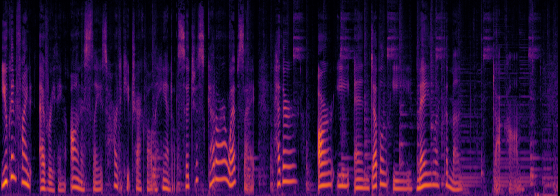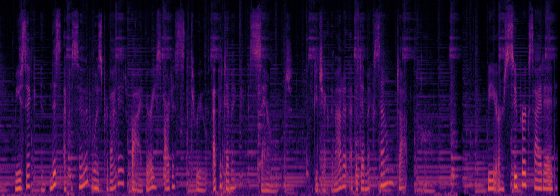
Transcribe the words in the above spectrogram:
You can find everything, honestly. It's hard to keep track of all the handles. So just go to our website, Heather, R E N E E, May like the month.com. Music in this episode was provided by various artists through Epidemic Sound. You can check them out at epidemicsound.com. We are super excited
